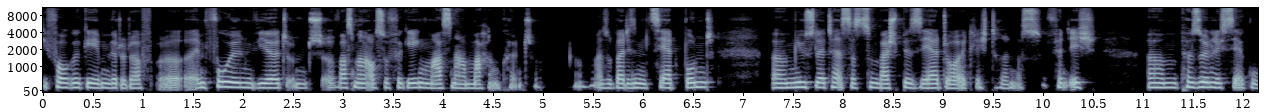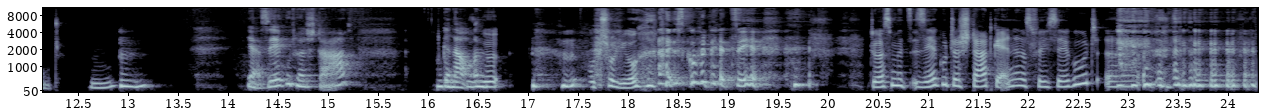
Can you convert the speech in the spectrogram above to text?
die vorgegeben wird oder äh, empfohlen wird und äh, was man auch so für Gegenmaßnahmen machen könnte. Also bei diesem Zert-Bund ähm, Newsletter ist das zum Beispiel sehr deutlich drin. Das finde ich ähm, persönlich sehr gut. Mhm. Mhm. Ja, sehr guter Start. Genau. Und, und oh, Entschuldigung. Alles gut, erzähl. Du hast mit sehr guter Start geendet, das finde ich sehr gut. Äh.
